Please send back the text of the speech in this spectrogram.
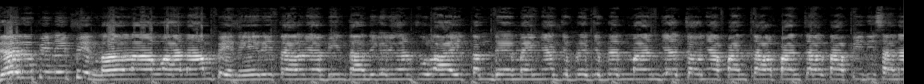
Dari Pinipin melawan Ampin. Ini retailnya bintang 3 dengan full item Damage-nya jebret-jebret manja Cownya pancal-pancal Tapi di sana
